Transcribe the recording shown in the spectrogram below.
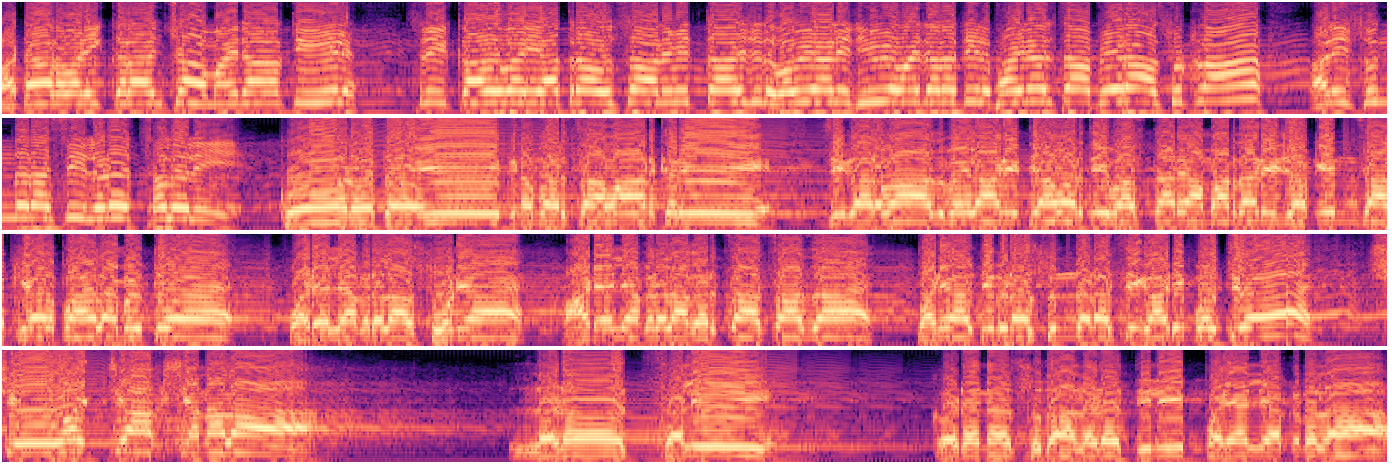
पठारवाडीकरांच्या मैदानातील श्री काळबाई यात्रा उत्सवानिमित्त आयोजित भव्य आणि दिव्य मैदानातील फायनलचा फेरा सुटला आणि सुंदर अशी लढत चालवली कोण होतो? एक नंबरचा मारकरी जिगरबाज बैल आणि त्यावरती बसणाऱ्या मर्दानी जॉकिनचा खेळ पाहायला मिळतोय. पड्याल्याकडेला सोन्या आहे आड्याल्याकडेला घरचा असाच आहे. पड्या तिकडे सुंदर अशी गाडी पळतीय. शेवटच्या क्षणाला लढत झाली. कडनं सुद्धा लढत दिली. पड्याल्याकडेला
